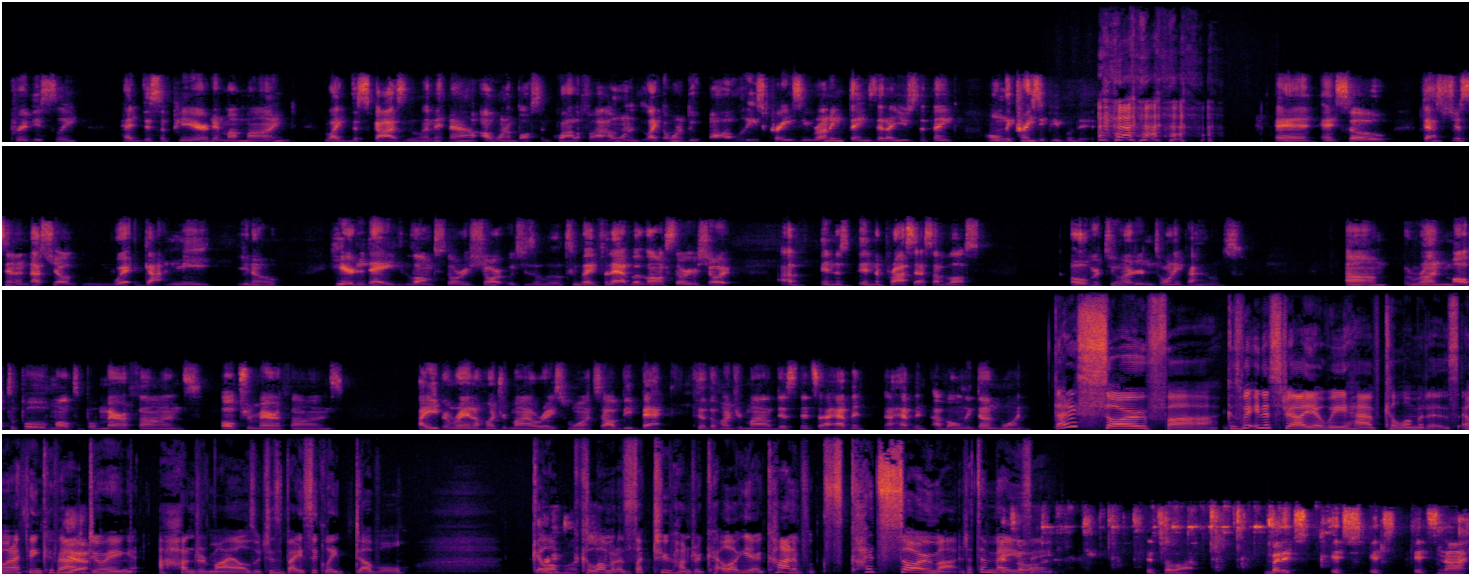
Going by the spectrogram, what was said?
previously had disappeared in my mind. Like the sky's the limit now. I want to Boston qualify. I want to like I want to do all of these crazy running things that I used to think only crazy people did. and and so that's just in a nutshell what gotten me, you know, here today. Long story short, which is a little too late for that, but long story short, I've in the in the process I've lost over 220 pounds. Um, run multiple multiple marathons, ultra marathons. I even ran a hundred mile race once. I'll be back to the hundred mile distance. I haven't. I haven't. I've only done one. That is so far because we're in Australia. We have kilometers, and when I think about yeah. doing hundred miles, which is basically double kil- kilometers, it's like two hundred. Well, you know, kind of. It's so much. That's amazing. It's a lot. It's a lot, but it's it's it's it's not.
